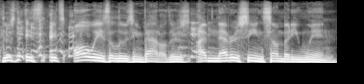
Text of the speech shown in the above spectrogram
There's, it's it's always a losing battle. There's I've never seen somebody win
